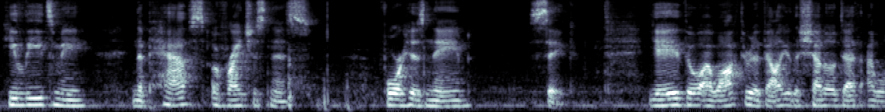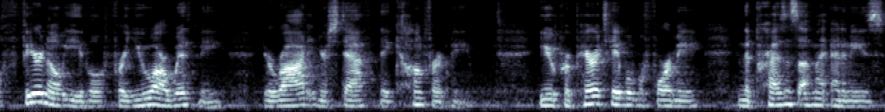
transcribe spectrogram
He leads me in the paths of righteousness for his name's sake. Yea, though I walk through the valley of the shadow of death, I will fear no evil, for you are with me. Your rod and your staff, they comfort me. You prepare a table before me in the presence of my enemies.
